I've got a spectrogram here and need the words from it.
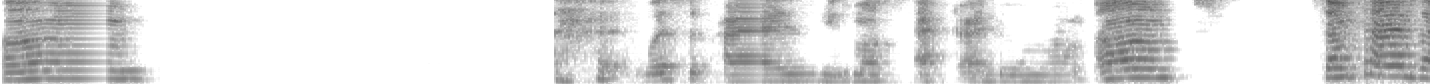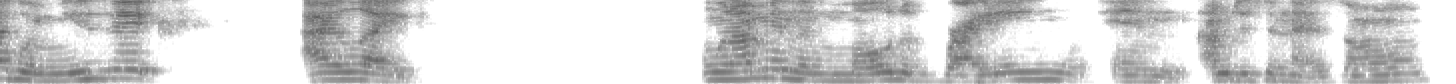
Um, what surprised me the most after I do them wrong? Um, sometimes like with music, I like when I'm in the mode of writing and I'm just in that zone.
